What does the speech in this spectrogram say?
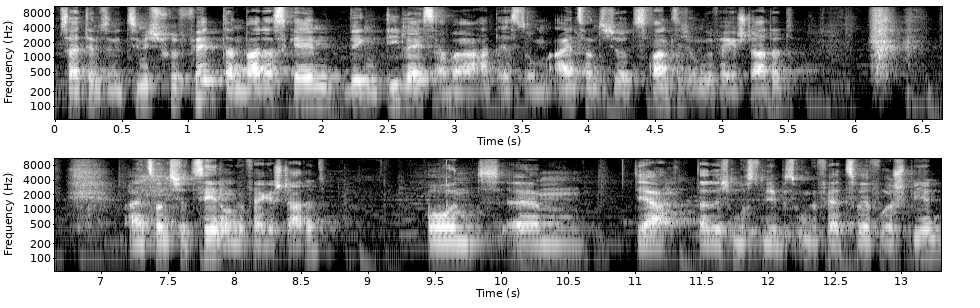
seitdem sind wir ziemlich früh fit. Dann war das Game wegen Delays, aber hat erst um 21.20 Uhr ungefähr gestartet. 21.10 Uhr ungefähr gestartet. Und ähm, ja, dadurch mussten wir bis ungefähr 12 Uhr spielen.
